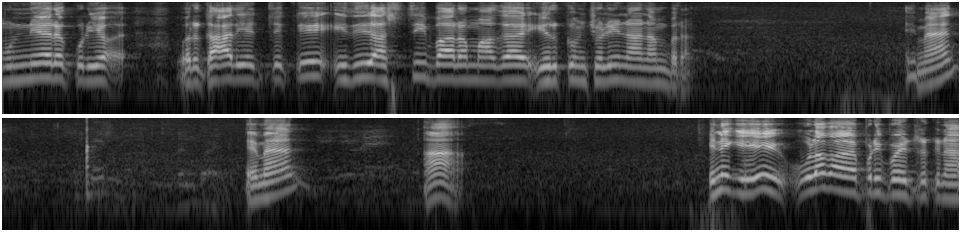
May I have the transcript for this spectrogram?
முன்னேறக்கூடிய ஒரு காரியத்துக்கு இது அஸ்திபாரமாக இருக்கும் சொல்லி நான் நம்புகிறேன் ஏமேன் ஏமேன் ஆ. இன்னைக்கு உலகம் எப்படி போயிட்டுருக்குன்னா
